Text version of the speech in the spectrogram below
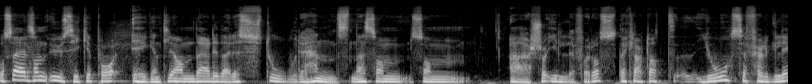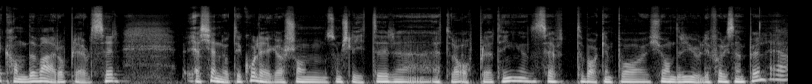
Og så er jeg sånn usikker på egentlig om det er de der store hendelsene som, som er så ille for oss. Det er klart at jo, selvfølgelig kan det være opplevelser. Jeg kjenner jo til kollegaer som, som sliter eh, etter å ha opplevd ting. Se tilbake på 22.07. f.eks. Ja.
